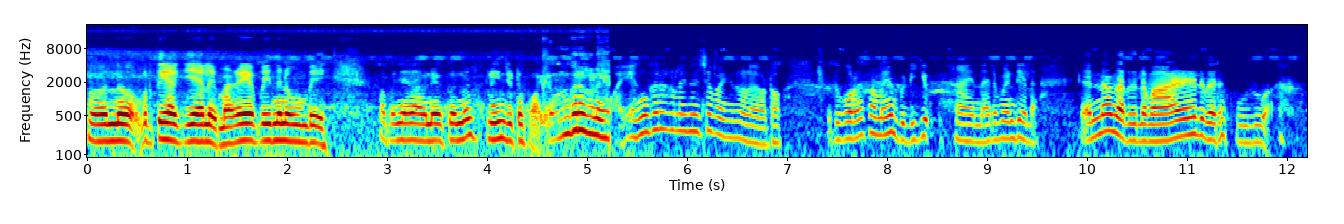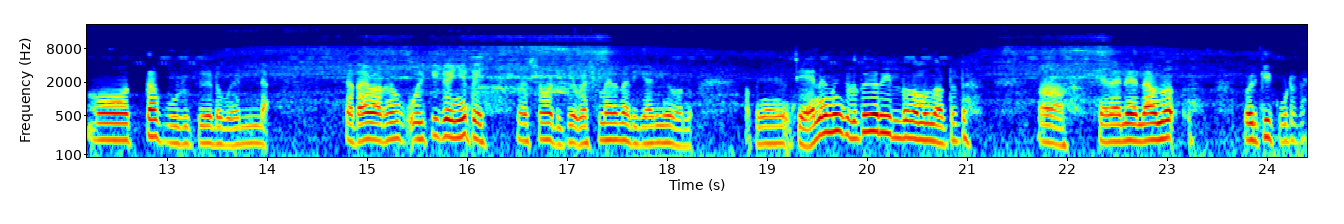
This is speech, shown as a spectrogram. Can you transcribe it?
ഒന്ന് വൃത്തിയാക്കിയാലേ. മഴ പെയ്യുന്നതിന് മുമ്പേ. അപ്പം ഞാൻ അവനെയൊക്കെ ഒന്ന് ക്ലീൻ ചെയ്തിട്ട് ഭയങ്കര കളയാണ് ഭയങ്കര കളയെന്ന് വെച്ചാൽ ഭയങ്കര കളയാണ് കേട്ടോ. ഇത് കുറേ സമയം പിടിക്കും. ആ എന്നാലും വേണ്ടിയല്ല. എന്നാന്നറിയത്തില്ല വാഴയിൽ വരെ പുഴുവ. മൊത്ത പുഴുക്കേട് എല്ലാം ചേട്ടായി പറഞ്ഞു ഒരുക്കി കഴിഞ്ഞിട്ടേ വിഷം അടിക്കുക വിഷമരുന്ന് അടിക്കാടിയെന്ന് പറഞ്ഞു. അപ്പം ഞാൻ ചേനൊന്നും കിളുത്ത് കയറിയില്ലല്ലോ നമ്മൾ നട്ടിട്ട്. ആ ഏതായാലും എല്ലാം ഒന്ന് ഒരുക്കി കൂട്ടട്ടെ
